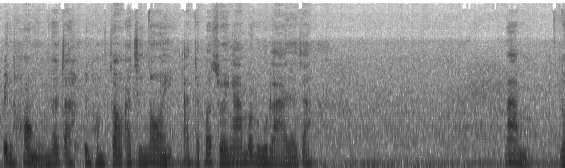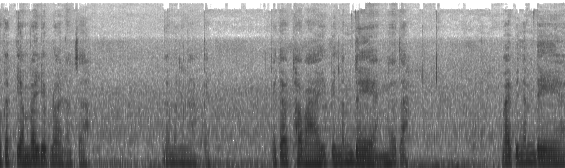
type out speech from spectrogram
เป็นห้องนะจ๊ะเป็นห้องเจ้าอาจจะน้อย อาจจะว่าสวยงามว่าหรูหรานะจ๊ะ น้ำหนูก็เตรียมไว้เรียบร้อยแล้วจ้ะน้ำมันน้ำกันก็จะถวายเป็นน้ำแดงนะจ๊ะไว้เป็นน้ำแดง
